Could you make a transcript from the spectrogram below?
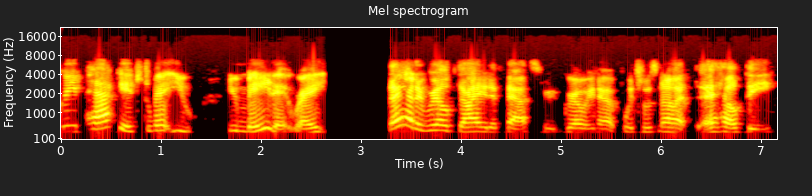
pre-packaged meant you you made it, right? I had a real diet of fast food growing up, which was not a healthy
